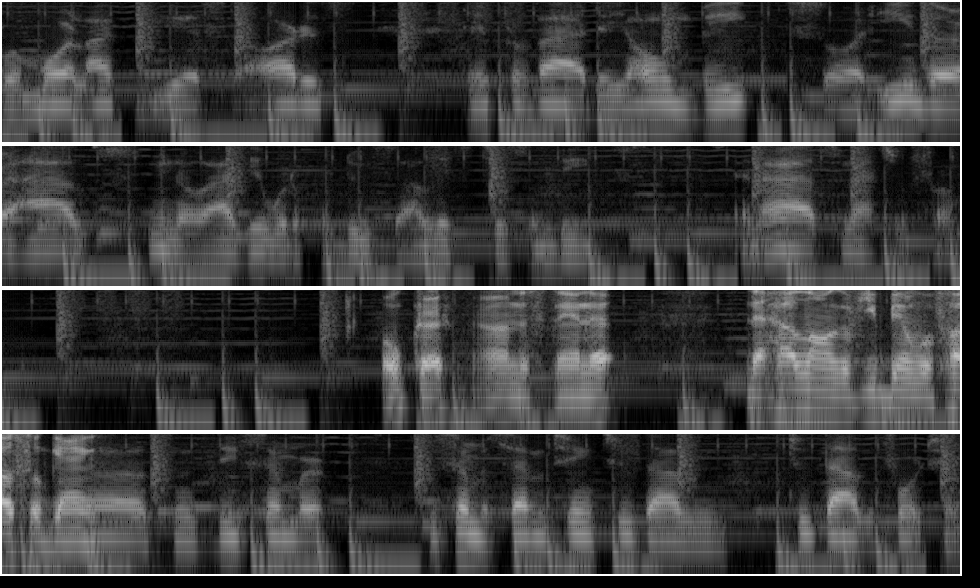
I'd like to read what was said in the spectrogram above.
But more likely, yes, the artists they provide their own beats, or either I, you know, I get with a producer, I listen to some beats, and I snatch it from. them. Okay, I understand that. Now, how long have you been with Hustle Gang? Uh, since December, December 17, 2000, 2014.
